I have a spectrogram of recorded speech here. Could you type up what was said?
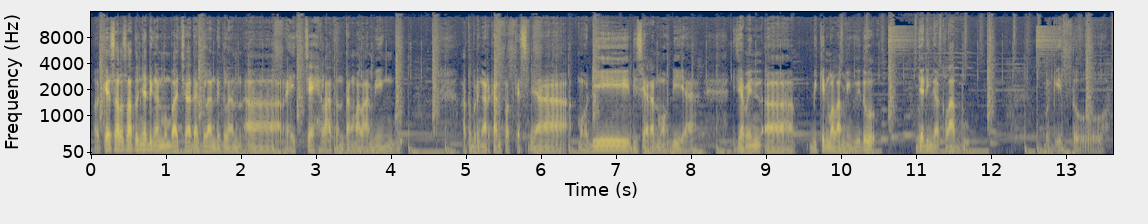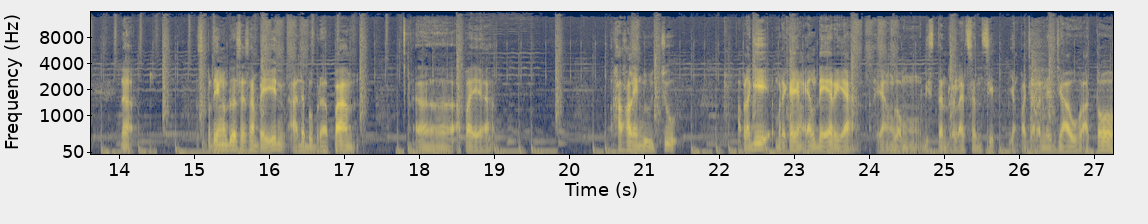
Oke, salah satunya dengan membaca dagelan-dagelan uh, receh lah tentang malam minggu mendengarkan podcastnya Mohdi di siaran Mohdi ya. Dijamin uh, bikin malam minggu itu jadi nggak kelabu. Begitu. Nah seperti yang sudah saya sampaikan ada beberapa uh, apa ya hal-hal yang lucu. Apalagi mereka yang LDR ya yang long distance relationship yang pacarannya jauh atau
